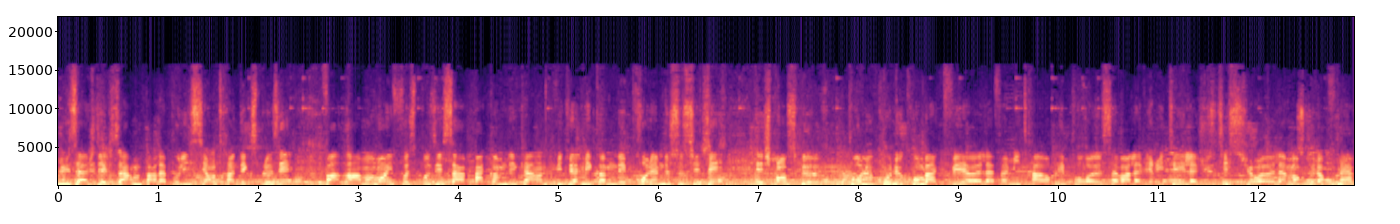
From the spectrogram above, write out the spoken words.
l'usage des armes par la police est en train d'exploser. Enfin, à un moment, il faut se poser ça pas comme des cas individuels, mais comme des problèmes de société. Et je pense que pour le coup, le combat que fait euh, la famille Traoré pour euh, savoir la vérité et la justice sur la mort de leur frère,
